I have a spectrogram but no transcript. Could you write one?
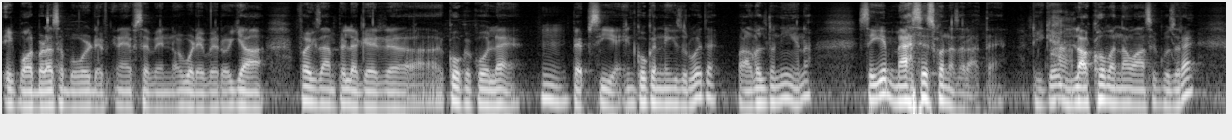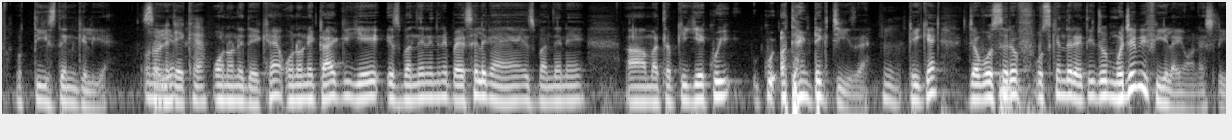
ایک بہت بڑا سا بورڈ ایف سیون اور وٹ ایور یا فار ایگزامپل اگر کوکا کولا ہے پیپسی ہے ان کو کرنے کی ضرورت ہے۔ پاگل تو نہیں ہے نا۔ سے یہ میسز کو نظر آتا ہے۔ ٹھیک ہے لاکھوں بندہ وہاں سے گزرا ہے وہ تیس دن کے لیے۔ انہوں نے دیکھا ہے۔ انہوں نے دیکھا ہے۔ انہوں نے کہا کہ یہ اس بندے نے اتنے پیسے لگائے ہیں اس بندے نے مطلب کہ یہ کوئی کوئی اوتھینٹک چیز ہے ٹھیک ہے؟ جب وہ صرف اس کے اندر رہتی جو مجھے بھی فیل آئی آنیسٹلی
